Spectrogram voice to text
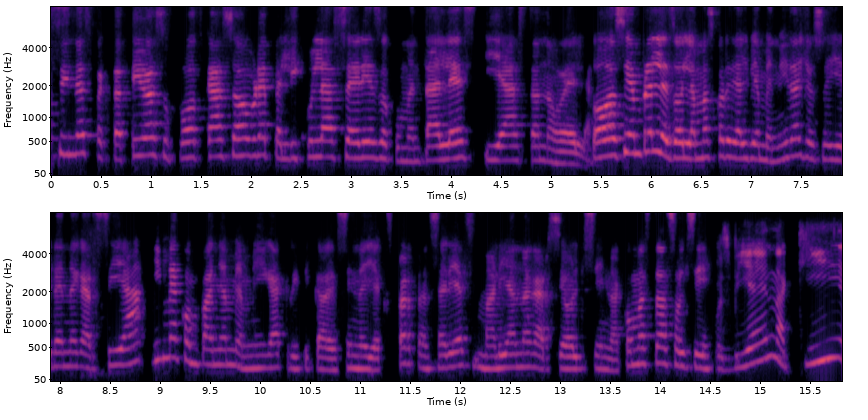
Sin Expectativas, su podcast sobre películas, series, documentales y hasta novelas. Como siempre, les doy la más cordial bienvenida. Yo soy Irene García y me acompaña mi amiga crítica de cine y experta en series, Mariana García Olcina. ¿Cómo estás, Olci? Pues bien, aquí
